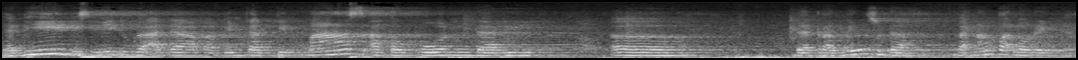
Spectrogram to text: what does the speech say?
Jadi di sini juga ada Babin Kantipmas ataupun dari uh, dan Ramil sudah nggak nampak lorengnya.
